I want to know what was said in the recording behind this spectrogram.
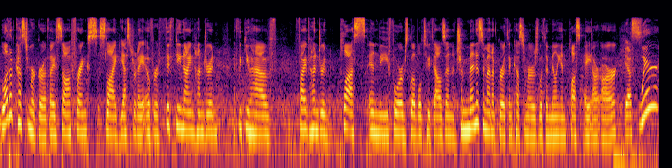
A lot of customer growth. I saw Frank's slide yesterday, over 5,900. I think you have 500 plus in the Forbes Global 2000. A tremendous amount of growth in customers with a million plus ARR. Yes. Where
